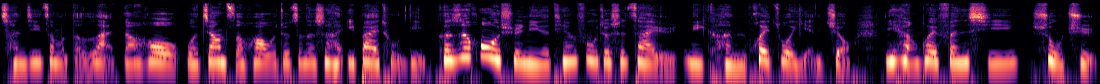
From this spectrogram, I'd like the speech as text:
成绩这么的烂，然后我这样子的话，我就真的是很一败涂地。可是或许你的天赋就是在于你很会做研究，你很会分析数据，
